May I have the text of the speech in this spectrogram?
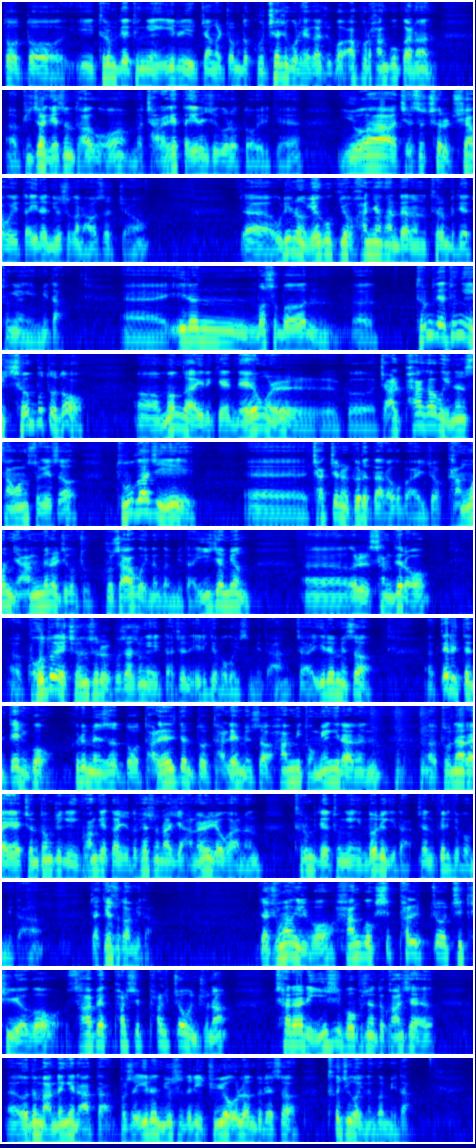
또 또 이 트럼프 대통령의 이런 입장을 좀 더 구체적으로 해가지고 앞으로 한국과는 어, 비자 개선도 하고 뭐 잘하겠다 이런 식으로 또 이렇게 유화 제스처를 취하고 있다 이런 뉴스가 나왔었죠. 자, 우리는 외국 기업 환영한다는 트럼프 대통령입니다. 에, 이런 모습은 어, 트럼프 대통령이 처음부터도 어, 뭔가 이렇게 내용을 그, 잘 파악하고 있는 상황 속에서 두 가지 에, 작전을 걸었다라고 봐야죠. 강원 양면을 지금 구사하고 있는 겁니다. 이재명을 상대로 어, 고도의 전술을 구사 중에 있다. 저는 이렇게 보고 있습니다. 자, 이러면서 어, 때릴 땐 때리고 그러면서 또 달랠 땐또 달래면서 한미 동맹이라는 어, 두 나라의 전통적인 관계까지도 훼손하지 않으려고 하는 트럼프 대통령의 노력이다. 저는 그렇게 봅니다. 자, 계속합니다. 자, 중앙일보 한국 18조 지키려고 488조 원 주나 차라리 25% 관세 어, 얻어맞는 게 낫다. 벌써 이런 뉴스들이 주요 언론들에서 터지고 있는 겁니다.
